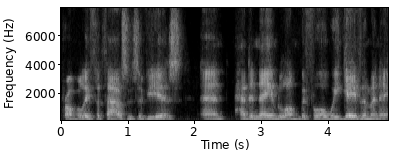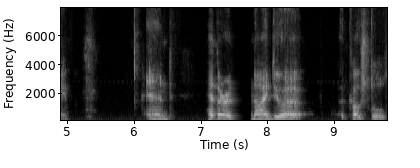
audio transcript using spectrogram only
probably for thousands of years and had a name long before we gave them a name. And Heather and I do a, a coastal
